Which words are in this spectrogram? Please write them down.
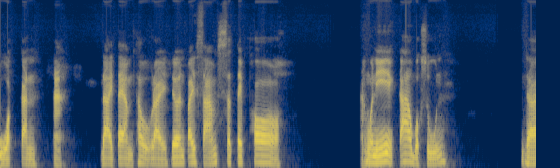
บวกกันอะได้แต้มเท่าไหรเดินไปสามสเต็ปพออะวันนี้เก้าบวกศูนย์ได้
